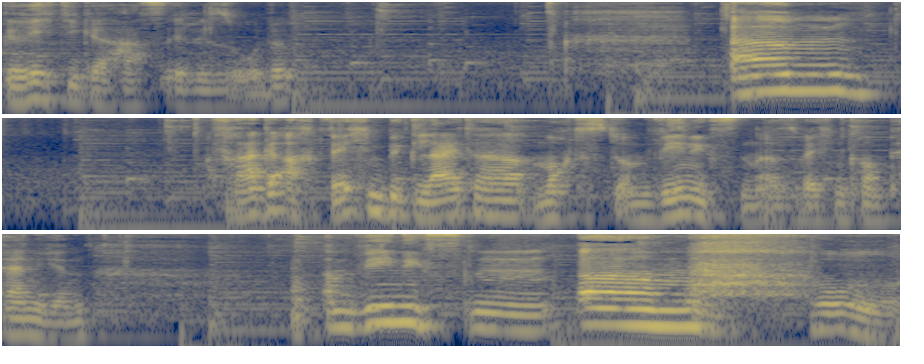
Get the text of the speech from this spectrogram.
richtige Hass-Episode. Ähm, Frage 8. Welchen Begleiter mochtest du am wenigsten? Also welchen Companion? Am wenigsten. Ähm, oh.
